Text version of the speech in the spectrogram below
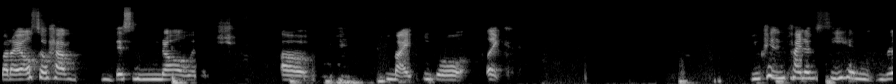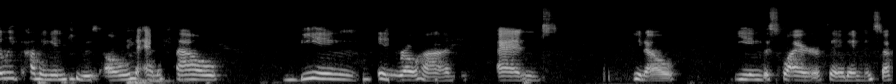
but I also have this knowledge of my people. Like you can kind of see him really coming into his own and how being in Rohan and you know being the squire of Theoden and stuff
